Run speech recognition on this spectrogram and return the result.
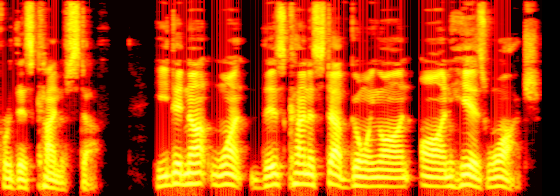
for this kind of stuff. He did not want this kind of stuff going on on his watch.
